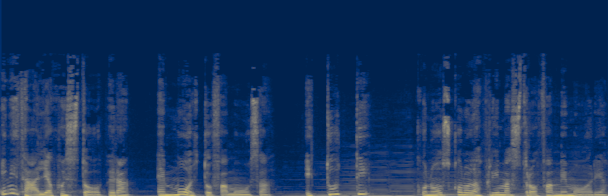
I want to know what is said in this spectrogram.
In Italia quest'opera è molto famosa e tutti conoscono la prima strofa a memoria.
